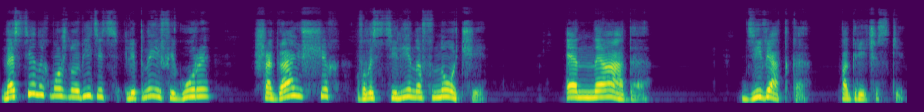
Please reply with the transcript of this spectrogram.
На стенах можно увидеть лепные фигуры шагающих властелинов ночи. Эннеада. Девятка по-гречески.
